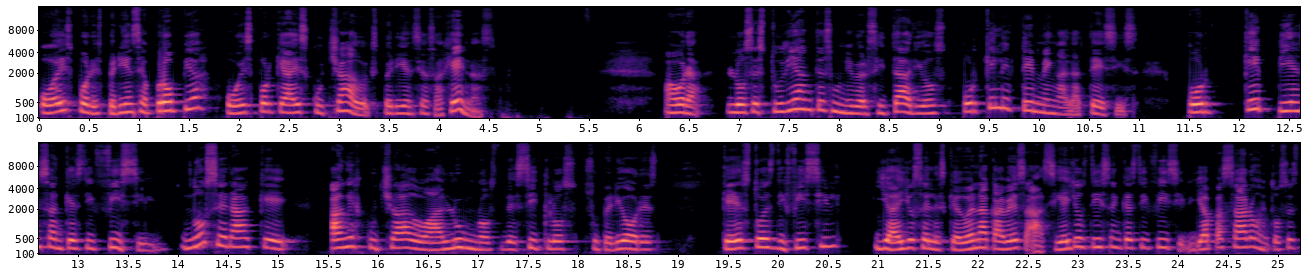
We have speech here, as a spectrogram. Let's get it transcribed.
o es por experiencia propia o es porque ha escuchado experiencias ajenas. Ahora, los estudiantes universitarios, ¿por qué le temen a la tesis? ¿Por qué piensan que es difícil? ¿No será que han escuchado a alumnos de ciclos superiores que esto es difícil y a ellos se les quedó en la cabeza, así ah, ellos dicen que es difícil, ya pasaron, entonces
